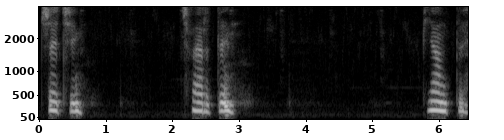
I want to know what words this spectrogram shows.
trzeci, czwarty, piąty,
